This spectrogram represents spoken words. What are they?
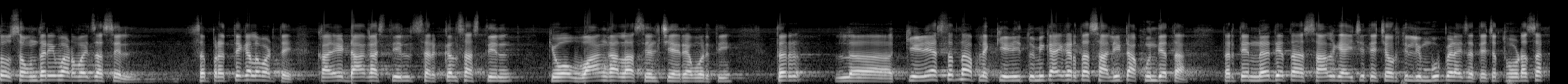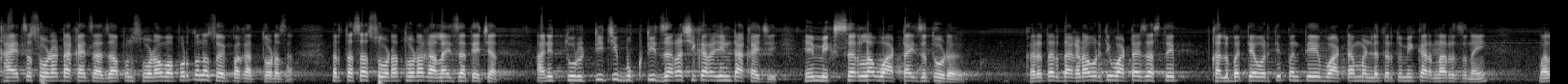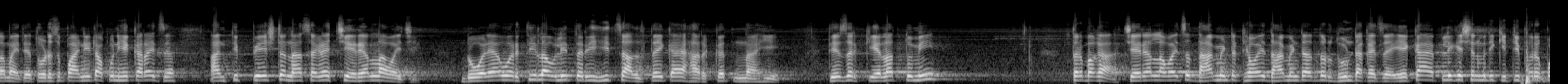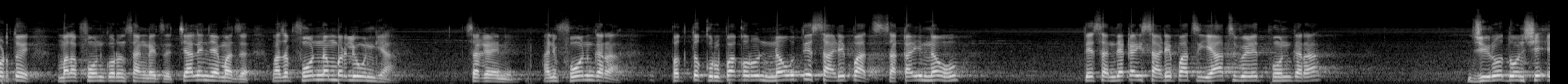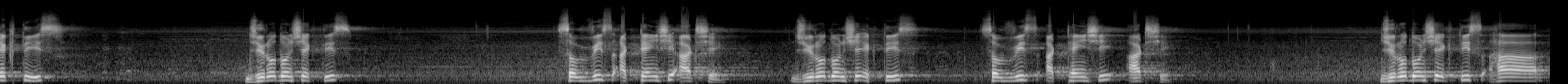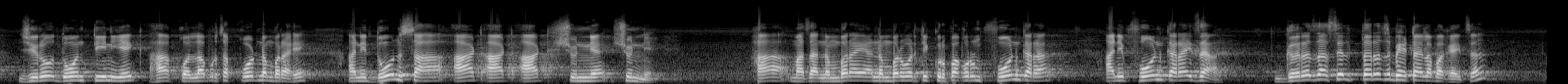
तो सौंदर्य वाढवायचं असेल स प्रत्येकाला वाटते काळे डाग असतील सर्कल्स असतील किंवा वांग आला असेल चेहऱ्यावरती तर ल केळी असतात ना आपल्या केळी तुम्ही काय करता साली टाकून देता तर ते न देता साल घ्यायची त्याच्यावरती लिंबू पिळायचा त्याच्यात थोडासा खायचा सोडा टाकायचा जो आपण सोडा वापरतो ना स्वयंपाकात थोडासा तर तसा सोडा थोडा घालायचा त्याच्यात आणि तुरटीची बुकटी जराशी करायची आणि टाकायची हे मिक्सरला वाटायचं थोडं. खरं तर दगडावरती वाटायचं असते खलबत्त्यावरती पण ते वाटा म्हणलं तर तुम्ही करणारच नाही. मला माहिती आहे थोडंसं पाणी टाकून हे करायचं आणि ती पेस्ट ना सगळ्या चेहऱ्याला लावायची. डोळ्यावरती लावली तरीही चालतंय काय हरकत नाही. ते जर केलात तुम्ही तर बघा चेहऱ्याला लावायचं दहा मिनटं ठेवायचं दहा मिनटानंतर धुवून टाकायचं. एका ॲप्लिकेशनमध्ये किती फरक पडतो आहे मला फोन करून सांगायचं. चॅलेंज आहे माझं. माझा फोन नंबर लिहून घ्या सगळ्यांनी. आणि फोन करा. फक्त कृपा करून नऊ ते साडेपाच सकाळी नऊ ते संध्याकाळी साडेपाच याच वेळेत फोन करा. झिरो दोनशे एकतीस झिरो दोनशे एकतीस सव्वीस अठ्ठ्याऐंशी आठशे झिरो दोनशे एकतीस सव्वीस अठ्ठ्याऐंशी आठशे. झिरो दोनशे एकतीस हा झिरो दोन तीन एक हा कोल्हापूरचा कोड नंबर आहे आणि दोन सहा आठ आठ आठ शून्य शून्य. हा माझा नंबर आहे. या नंबरवरती कृपा करून फोन करा. आणि फोन करायचा. गरज असेल तरच भेटायला बघायचं.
